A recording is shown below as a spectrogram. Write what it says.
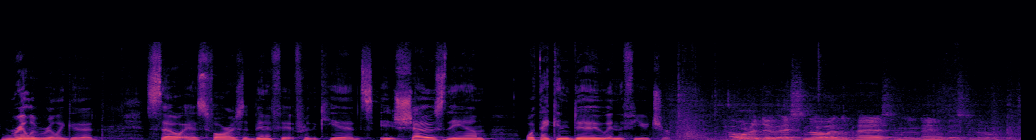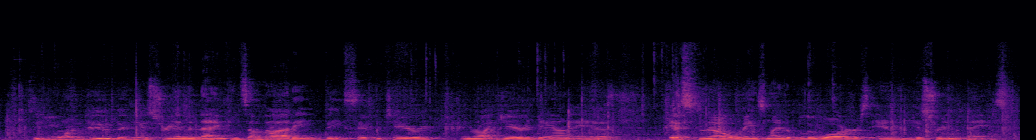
really, really good. So, as far as the benefit for the kids, it shows them what they can do in the future. I want to do Estonoa in the past and the name of Estonoa. So, you want to do the history and the name. Can somebody be secretary and write Jared down as Estonoa means land of blue waters and history in the past?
